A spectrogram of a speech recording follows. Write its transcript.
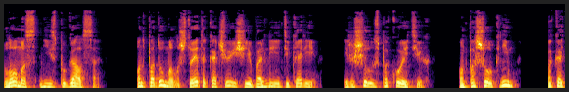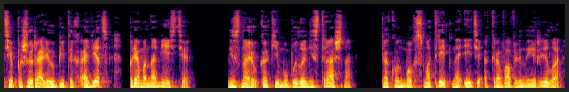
Ломас не испугался. Он подумал, что это кочующие больные дикари, и решил успокоить их. Он пошел к ним пока те пожирали убитых овец прямо на месте. Не знаю, как ему было не страшно, как он мог смотреть на эти окровавленные рыла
